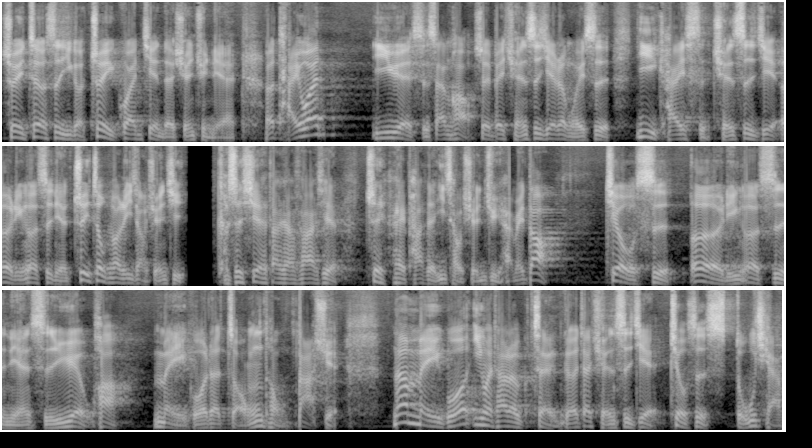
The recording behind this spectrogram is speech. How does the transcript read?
所以这是一个最关键的选举年。而台湾一月十三号，所以被全世界认为是一开始全世界二零二四年最重要的一场选举。可是现在大家发现，最害怕的一场选举还没到，就是二零二四年十一月五号美国的总统大选。那美国因为它的整个在全世界就是独强，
